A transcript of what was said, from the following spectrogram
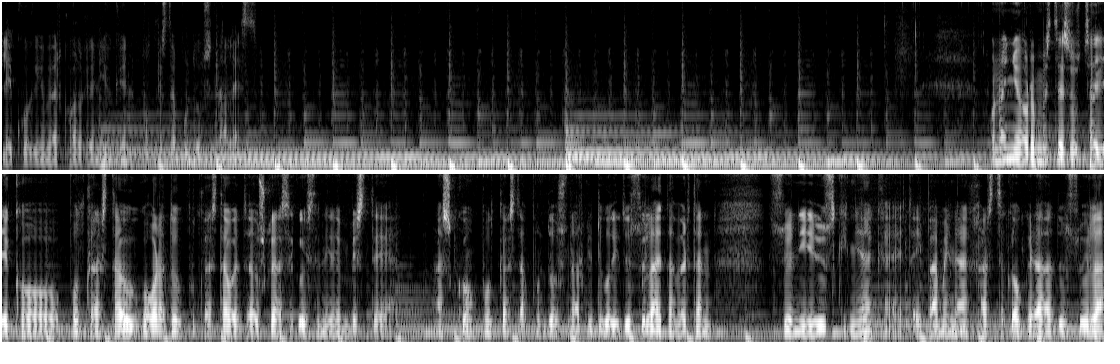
leku egin beharko algenioken podcasta.eu zen ala ez. Onaino horren beste sortzaileko podcast hau, gogoratu podcast hau eta euskarazeko izten diren beste asko, podcasta.eusen aurkituko dituzuela eta bertan zuen iruzkinak eta ipamenak jartzeko aukera duzuela.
